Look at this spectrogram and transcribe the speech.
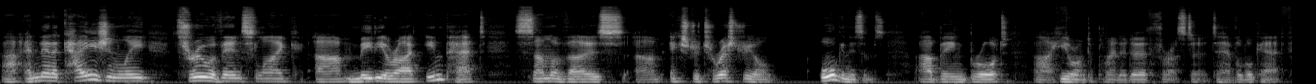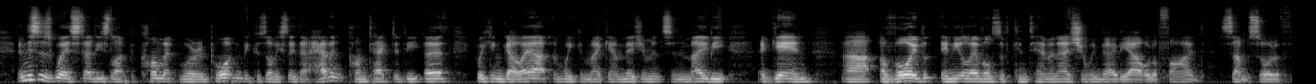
uh, and that occasionally through events like uh, meteorite impact, some of those um, extraterrestrial organisms are being brought uh, here onto planet Earth for us to, to have a look at. And this is where studies like the comet were important because obviously they haven't contacted the Earth. If we can go out and we can make our measurements and maybe again uh, avoid any levels of contamination, we may be able to find some sort of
